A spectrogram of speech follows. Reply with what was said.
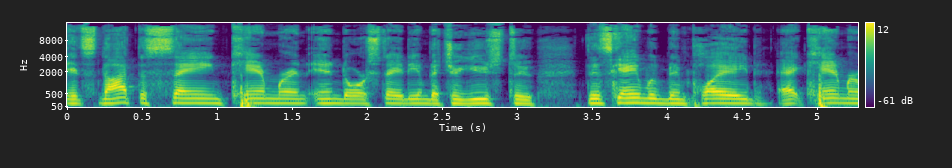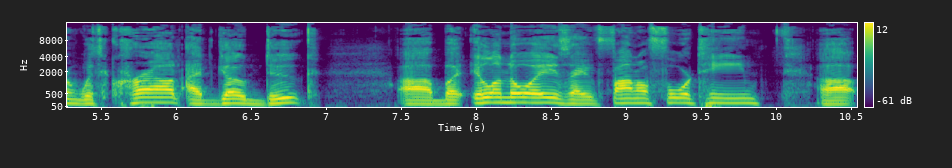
It's not the same Cameron Indoor Stadium that you're used to. This game would have been played at Cameron with crowd. I'd go Duke. Uh, but Illinois is a Final Four team. Uh,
